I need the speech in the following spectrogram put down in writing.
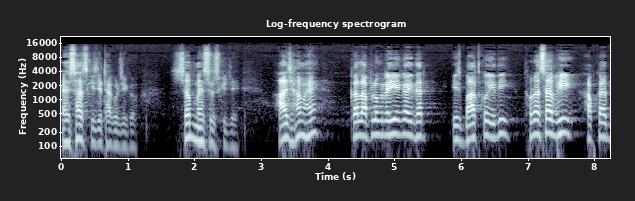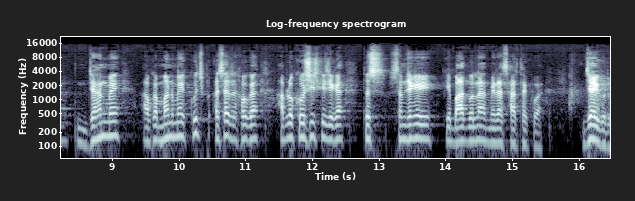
एहसास कीजिए ठाकुर जी को। सब महसूस कीजिए। आज हम हैं, कल आप लोग रहिएगा इधर। इस बात को यदि थोड़ा सा भी आपका जहन में, आपका मन में कुछ असर होगा, आप लोग कोशिश कीजिएगा। तो समझेंगे ये बात बोलना मेरा सार्थक हुआ। जय गुरु।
